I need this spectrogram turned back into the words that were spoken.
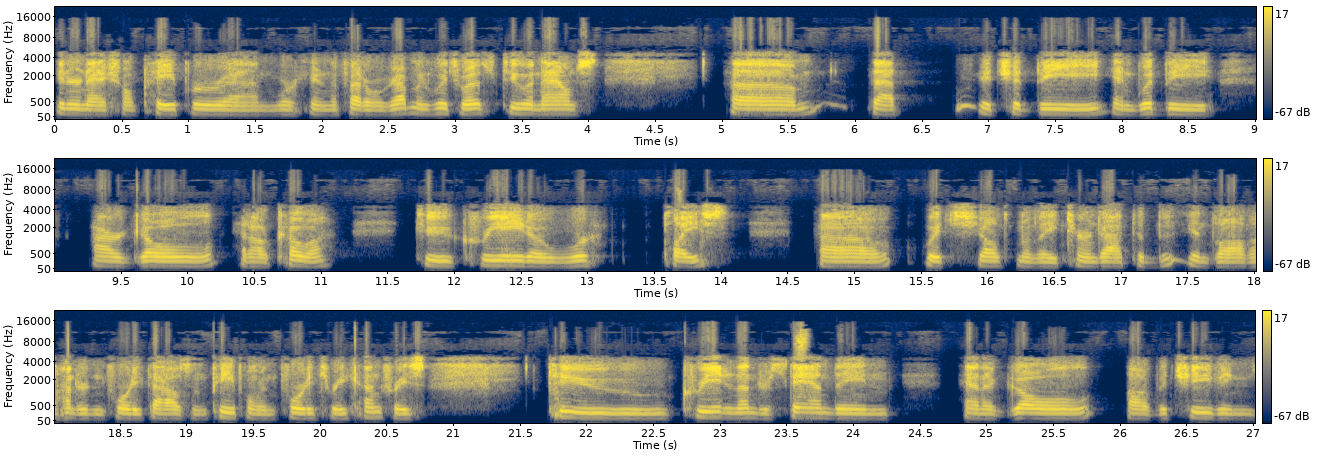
International Paper and working in the federal government, which was to announce um, that it should be and would be our goal at Alcoa to create a workplace uh, which ultimately turned out to involve 140,000 people in 43 countries, to create an understanding and a goal of achieving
